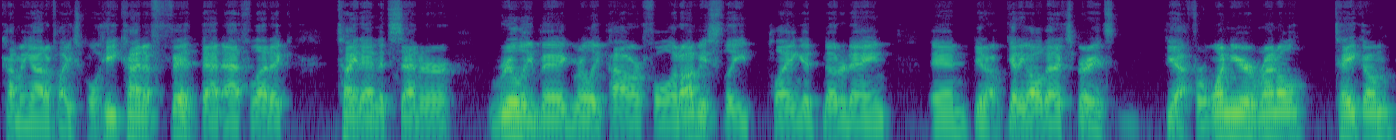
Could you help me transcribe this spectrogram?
coming out of high school. He kind of fit that athletic tight end at center, really big, really powerful, and obviously playing at Notre Dame and you know getting all that experience. Yeah, for one year rental, take him.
